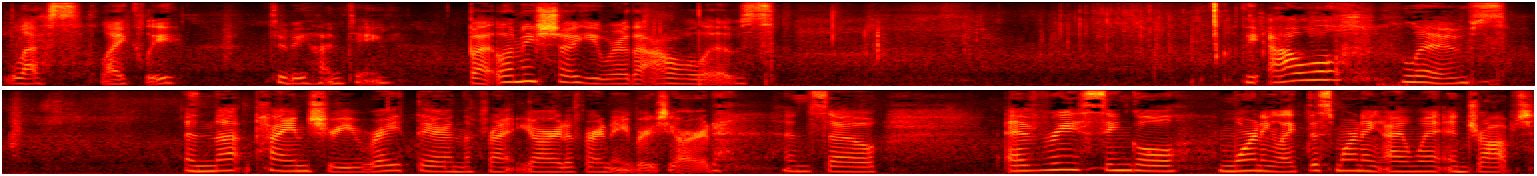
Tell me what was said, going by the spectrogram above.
less likely to be hunting. But let me show you where the owl lives. The owl lives in that pine tree right there in the front yard of our neighbor's yard. And so every single morning, like this morning, I went and dropped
